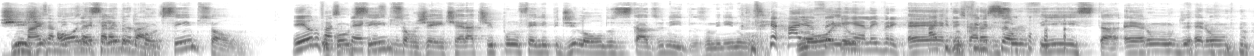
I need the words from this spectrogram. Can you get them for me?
e Gigi, mais amigos olha, aí você para lembra do Dubai. Cold Simpson? Eu não O faço Cold ideia esse Simpson, gente, era tipo um Felipe Dilon dos Estados Unidos. Um menino Ah, eu sei quem é, lembrei. É, Ai, que com cara de surfista. Era um... Era um...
